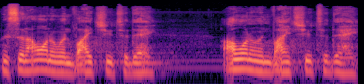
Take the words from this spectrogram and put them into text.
Listen, I want to invite you today. I want to invite you today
